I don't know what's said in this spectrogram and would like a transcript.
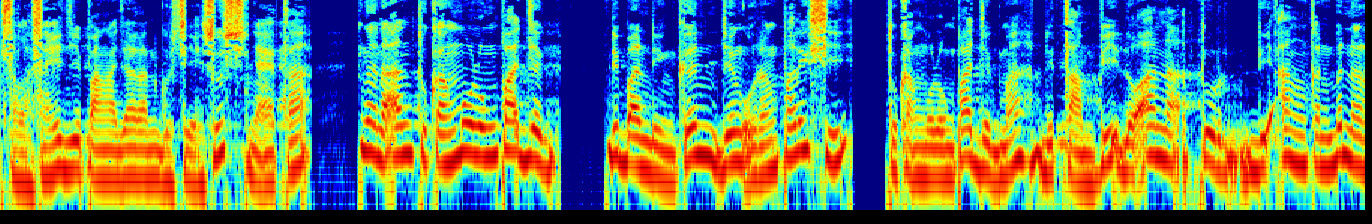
salah sahiji pangajaran Gusti Yesus nyaeta ngenaan tukang mulung pajeg. Dibandingkan jeng orang Parisi. Tukang mulung pajeg mah ditampi doana tur diangkan bener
